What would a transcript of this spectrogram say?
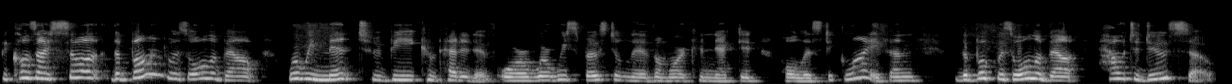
because I saw the bond was all about were we meant to be competitive or were we supposed to live a more connected, holistic life? And the book was all about how to do so.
